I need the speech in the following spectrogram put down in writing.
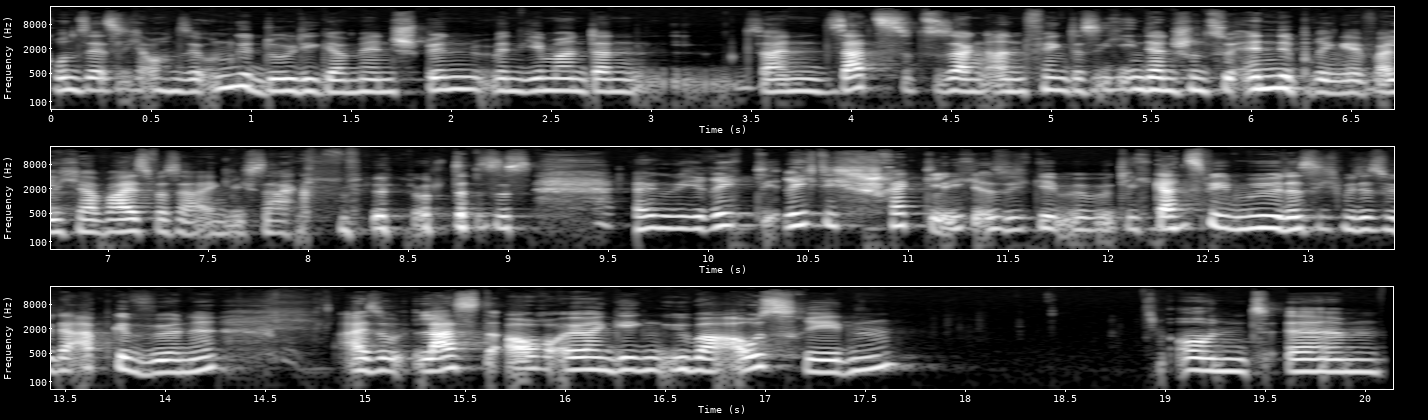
grundsätzlich auch ein sehr ungeduldiger Mensch bin, wenn jemand dann seinen Satz sozusagen anfängt, dass ich ihn dann schon zu Ende bringe, weil ich ja weiß, was er eigentlich sagen will. Und das ist irgendwie richtig, richtig schrecklich. Also ich gebe mir wirklich ganz viel Mühe, dass ich mir das wieder abgewöhne. Also lasst auch euren Gegenüber ausreden und ähm,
